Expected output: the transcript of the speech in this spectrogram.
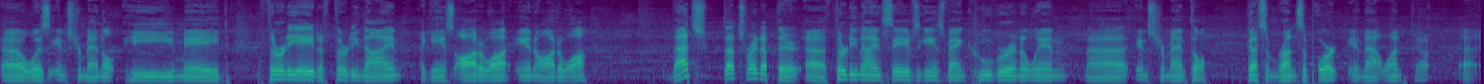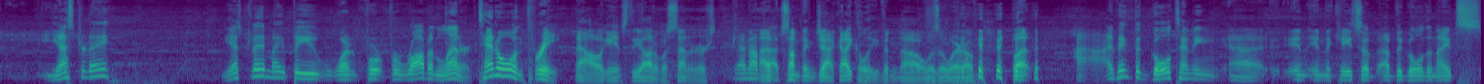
uh, was instrumental. He made 38 of 39 against Ottawa in Ottawa. That's that's right up there. Uh, 39 saves against Vancouver in a win. Uh, instrumental. Got some run support in that one. Yep. Uh, yesterday, yesterday might be one for, for Robin Lehner. 10 0 3 now against the Ottawa Senators. Yeah, not Uh, bad. something Jack Eichel even uh, was aware of. but I, I think the goaltending uh, in, in the case of, of the Golden Knights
